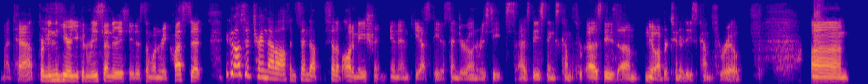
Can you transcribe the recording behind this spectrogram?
my tab. From in here, you can resend the receipt if someone requests it. You can also turn that off and send up, set up automation in NPSP to send your own receipts as these things come through, as these um, new opportunities come through. Um,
